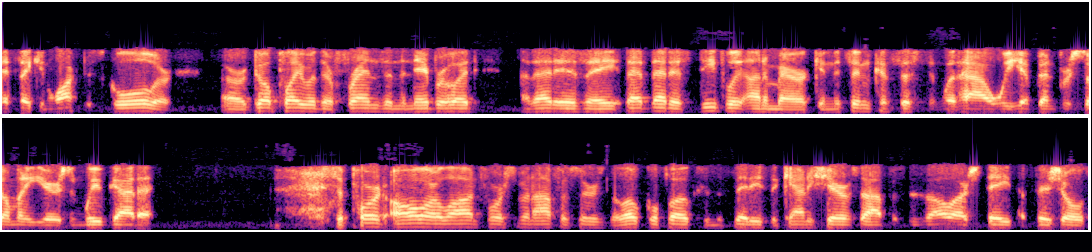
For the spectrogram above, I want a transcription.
if they can walk to school or or go play with their friends in the neighborhood. Uh, that is a that that is deeply un-American. It's inconsistent with how we have been for so many years, and we've got to support all our law enforcement officers, the local folks in the cities, the county sheriff's offices, all our state officials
